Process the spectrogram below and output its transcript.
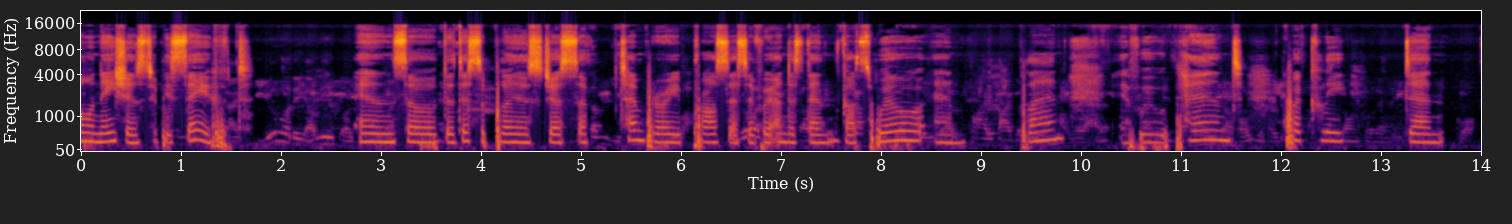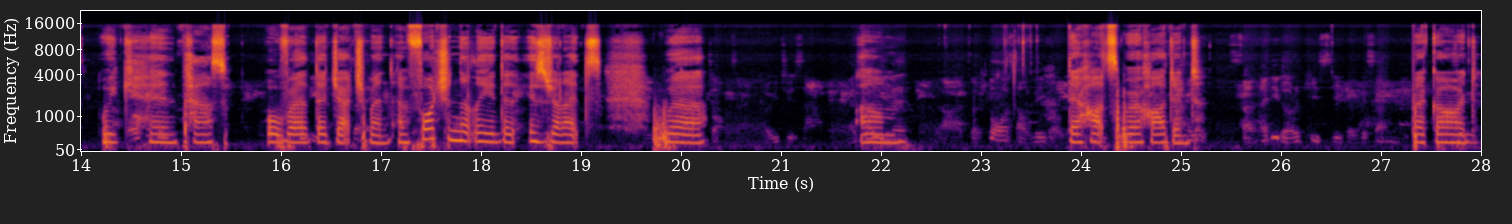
all nations to be saved. And so the discipline is just a temporary process if we understand God's will and plan. If we repent quickly, then we can pass over the judgment. Unfortunately, the Israelites were um, their hearts were hardened. But God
